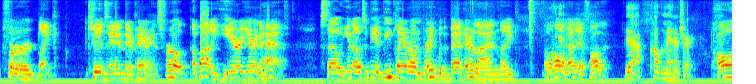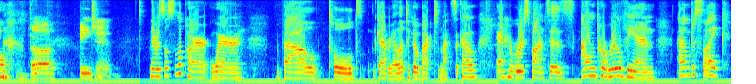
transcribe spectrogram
for like kids and their parents for a, about a year, year and a half. So you know, to be a B player on Brink with a bad hairline, like, oh, how am yeah. might have fallen. Yeah, call the manager. Call the agent. There was also the part where Val told Gabriella to go back to Mexico, and her response is, I'm Peruvian. And I'm just like,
